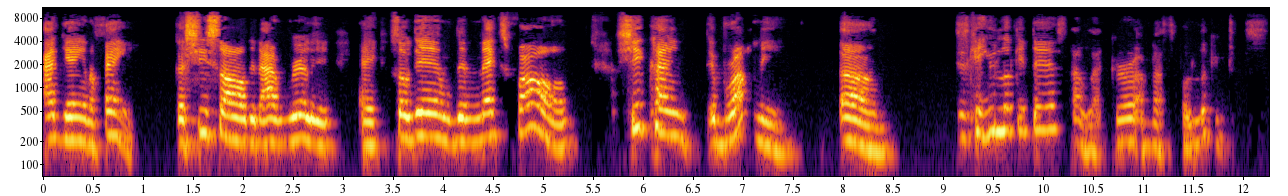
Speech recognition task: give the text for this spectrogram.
I gained a fan because she saw that I really. And so then the next fall, she came. It brought me um just can you look at this? I'm like, girl, I'm not supposed to look at this.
